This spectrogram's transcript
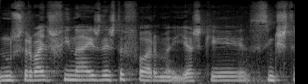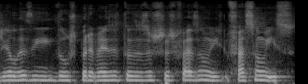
nos trabalhos finais desta forma, e acho que é cinco estrelas e dou os parabéns a todas as pessoas que façam, façam isso.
